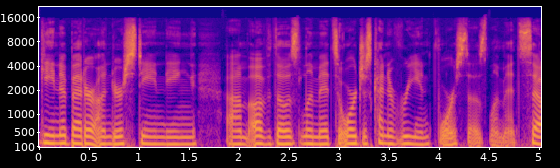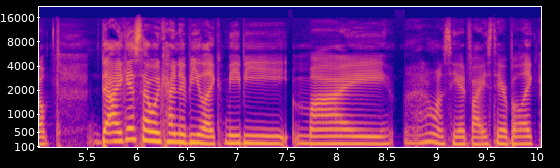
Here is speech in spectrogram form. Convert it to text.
gain a better understanding um, of those limits or just kind of reinforce those limits. So th- I guess that would kind of be like maybe my, I don't want to say advice there, but like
